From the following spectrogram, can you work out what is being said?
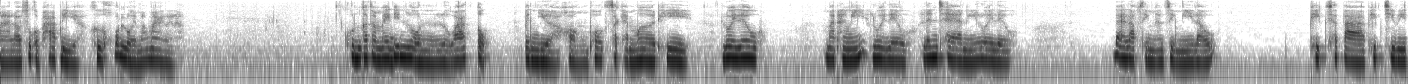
มาแล้วสุขภาพดีคือโคตรรวยมาก ๆ เลยนะ คุณก็จะไม่ดิ้นรนหรือว่าตกเป็นเหยื่อของพวกสแกมเมอร์ที่รวยเร็ว มาทางนี้รวยเร็ว เล่นแชร์นี้รวยเร็ว ได้รับสิ่งนั้นสิ่งนี้แล้วพลิกชะตาพลิกชีวิต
